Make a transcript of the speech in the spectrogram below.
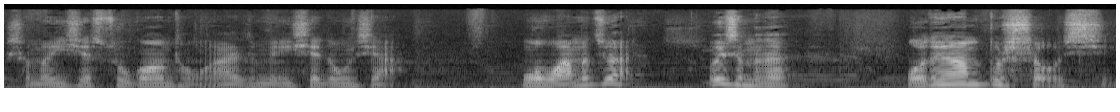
什么一些束光筒啊，这么一些东西啊，我玩不转，为什么呢？我对他们不熟悉，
